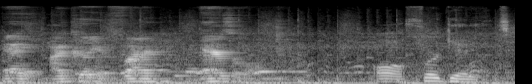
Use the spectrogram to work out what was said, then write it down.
Hey, I couldn't find Azel. Oh, forget it.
